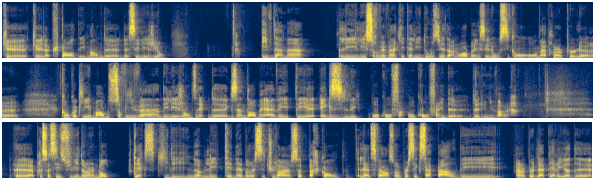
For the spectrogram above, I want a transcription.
que, que la plupart des membres de, de ses légions. Évidemment, les, les, survivants qui étaient les 12 Jedi noirs, ben, c'est là aussi qu'on apprend un peu leur... Euh, comme quoi que les membres survivants des légions de Xandor ben, avaient été euh, exilés aux confins, aux confins de, de l'univers. Euh, après ça, c'est suivi d'un autre texte qui les nomme les ténèbres séculaires. Ça, par contre, la différence un peu, c'est que ça parle des, un peu de la période euh,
